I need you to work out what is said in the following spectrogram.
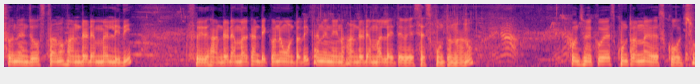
సో నేను చూస్తాను హండ్రెడ్ ఎంఎల్ ఇది. సో ఇది హండ్రెడ్ ఎంఎల్ కంటే ఎక్కువనే ఉంటుంది కానీ నేను హండ్రెడ్ ఎంఎల్ అయితే వేసేసుకుంటున్నాను. కొంచెం ఎక్కువ వేసుకుంటారన్నా వేసుకోవచ్చు.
